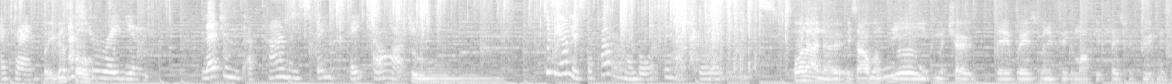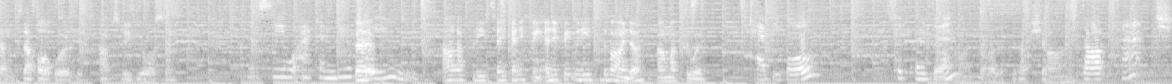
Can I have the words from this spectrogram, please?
Okay. What are you going to pull? Astral Radiance. Legends of time and space take charge. Ooh. To be honest, I can't remember what's in Astral Radiance. All I know is I want the Machoke that he's running through the marketplace with food in his hand because that artwork is absolutely awesome. Let's see what I can do But- for you. I'll happily take anything. Anything we need for the binder, I'm happy with. Heavy Ball. Hippowdon. Oh my god, look at that shine. Dark Patch,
